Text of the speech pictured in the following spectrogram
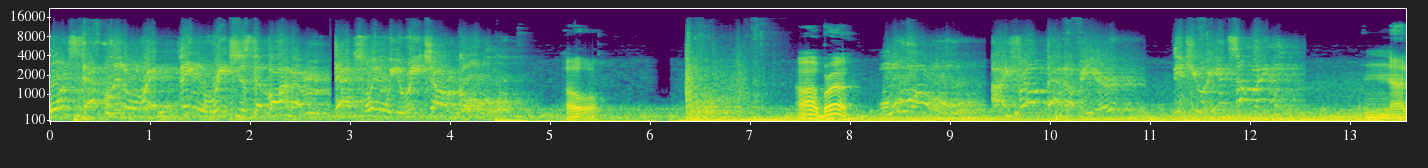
Once that little red thing reaches the bottom, that's when we reach our goal. Oh. Oh, bro. Whoa! I found that up here. Did you hit something? None.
